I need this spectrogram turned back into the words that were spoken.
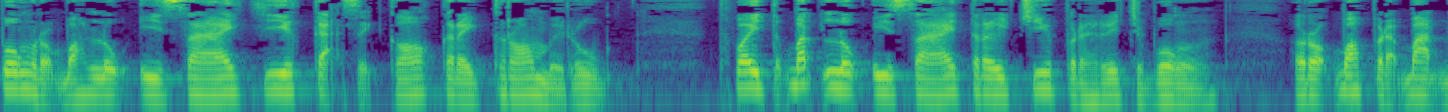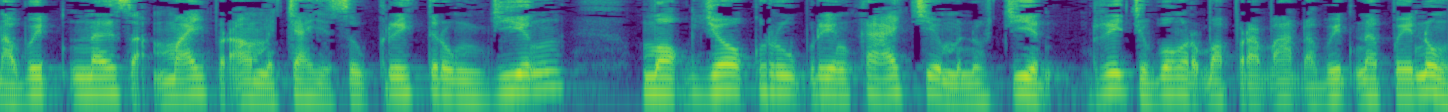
ពងរបស់លោកអ៊ីសាយជាកសិករក្រីក្រមួយរូបថ្មីត្បិតលោកអ៊ីសាយត្រូវជាព្រះរាជវង្សរបស់ព្រះបាទដាវីតនៅសម័យព្រះអង្គម្ចាស់យេស៊ូវគ្រីស្ទទ្រង់យាងមកយករូបរាងកាយជាមនុស្សជាតិរាជវង្សរបស់ព្រះបាទដាវីតនៅពេលនោះ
